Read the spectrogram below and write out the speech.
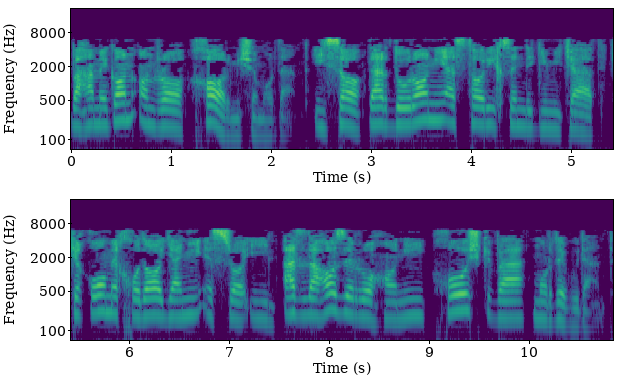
و همگان آن را خار می شمردند. عیسی در دورانی از تاریخ زندگی می کرد که قوم خدا یعنی اسرائیل از لحاظ روحانی خشک و مرده بودند.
